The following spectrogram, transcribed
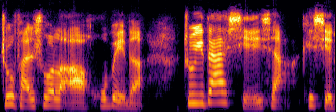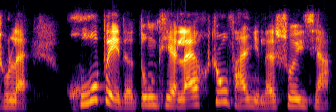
周凡说了啊，湖北的，注意大家写一下，可以写出来。湖北的冬天，来，周凡你来说一下，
